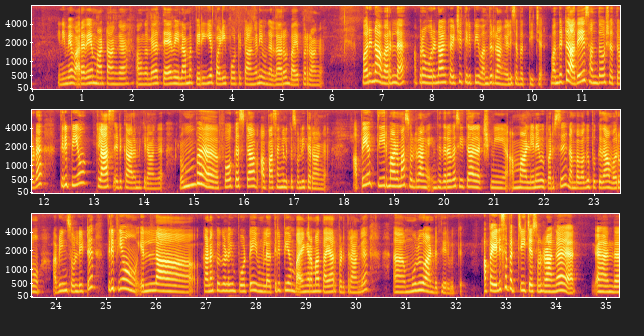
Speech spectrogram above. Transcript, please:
இனிமே வரவே மாட்டாங்க. அவங்க மேலே தேவையில்லாமல் பெரிய பழி போட்டுட்டாங்கன்னு இவங்க எல்லாரும் பயப்படுறாங்க. மறுநாள் வரல. அப்புறம் ஒரு நாள் கழித்து திருப்பி வந்துடுறாங்க எலிசபெத் டீச்சர். வந்துட்டு அதே சந்தோஷத்தோட திருப்பியும் கிளாஸ் எடுக்க ஆரம்பிக்கிறாங்க. ரொம்ப ஃபோக்கஸ்டாக பசங்களுக்கு சொல்லித் தராங்க. அப்பயும் தீர்மானமாக சொல்கிறாங்க இந்த தடவை சீதாலக்ஷ்மி அம்மாள் நினைவு பரிசு நம்ம வகுப்புக்கு தான் வரும் அப்படின்னு சொல்லிட்டு திருப்பியும் எல்லா கணக்குகளையும் போட்டு இவங்கள திருப்பியும் பயங்கரமாக தயார்படுத்துகிறாங்க முழு ஆண்டு தேர்வுக்கு. அப்போ எலிசபெத் டீச்சர் சொல்கிறாங்க அந்த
